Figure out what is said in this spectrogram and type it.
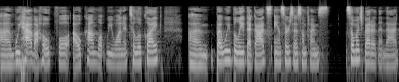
um, we have a hopeful outcome, what we want it to look like. Um, but we believe that God's answers are sometimes so much better than that.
